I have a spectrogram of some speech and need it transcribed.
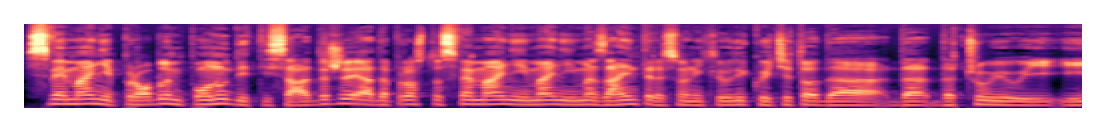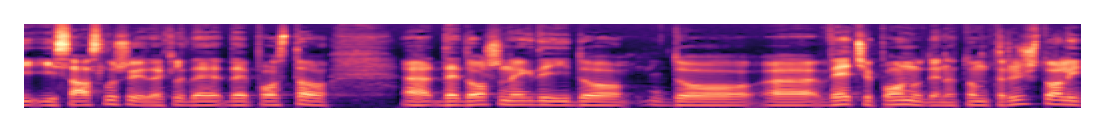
sve manje problem ponuditi sadržaj, a da prosto sve manje i manje ima zainteresovanih ljudi koji će to da, da, da čuju i, i, i saslušaju, dakle da je, da je postao, da je došlo negde i do, do veće ponude na tom tržištu, ali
